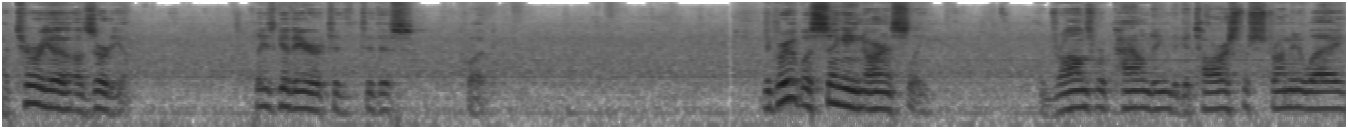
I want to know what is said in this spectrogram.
Arturo Azurdia. Please give ear to, to this quote. The group was singing earnestly. The drums were pounding, the guitarists were strumming away,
